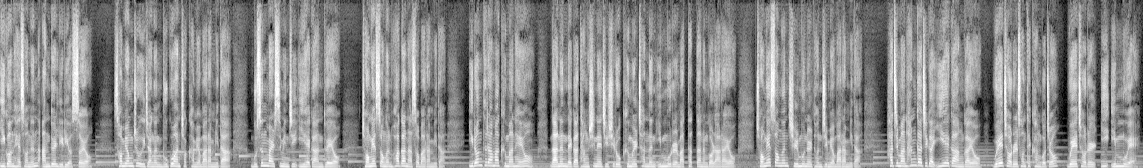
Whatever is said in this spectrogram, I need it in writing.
이건 해서는 안 될 일이었어요. 서명주 의장은 무고한 척하며 말합니다. 무슨 말씀인지 이해가 안 돼요. 정혜성은 화가 나서 말합니다. 이런 드라마 그만해요. 나는 내가 당신의 지시로 금을 찾는 임무를 맡았다는 걸 알아요. 정혜성은 질문을 던지며 말합니다. 하지만 한 가지가 이해가 안 가요. 왜 저를 선택한 거죠? 왜 저를 이 임무에?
